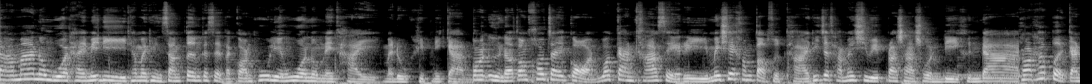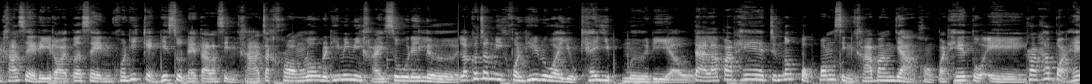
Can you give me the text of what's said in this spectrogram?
ดราม่านมวัวไทยไม่ดีทำไมถึงซ้ำเติมเกษตรกรผู้เลี้ยงวัวนมในไทย มาดูคลิปนี้กัน ก่อนอื่นเราต้องเข้าใจก่อนว่าการค้าเสรีไม่ใช่คำตอบสุดท้ายที่จะทำให้ชีวิตประชาชนดีขึ้นได้ เพราะถ้าเปิดการค้าเสรีร้อยเปอร์เซ็นต์คนที่เก่งที่สุดในแต่ละสินค้าจะครองโลกโดยที่ไม่มีใครสู้ได้เลย แล้วก็จะมีคนที่รวยอยู่แค่หยิบมือเดียว แต่ละประเทศจึงต้องปกป้องสินค้าบางอย่างของประเทศตัวเอง เพราะถ้าปล่อยให้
